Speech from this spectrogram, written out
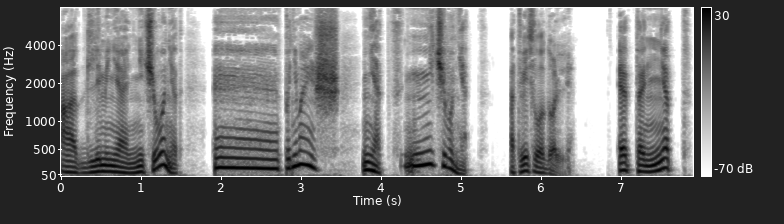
А для меня ничего нет? Э, понимаешь, нет, ничего нет, ответила Долли. Это нет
